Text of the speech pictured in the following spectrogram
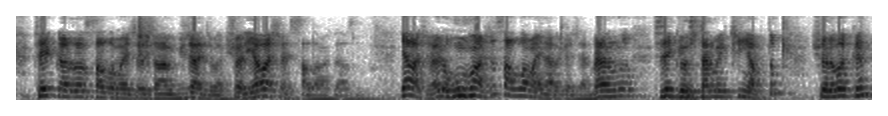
Tekrardan sallamaya çalışacağım abi güzelce bak şöyle yavaş yavaş sallamak lazım. Yavaş yavaş öyle hunharca sallamayın arkadaşlar. Ben bunu size göstermek için yaptım. Şöyle bakın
